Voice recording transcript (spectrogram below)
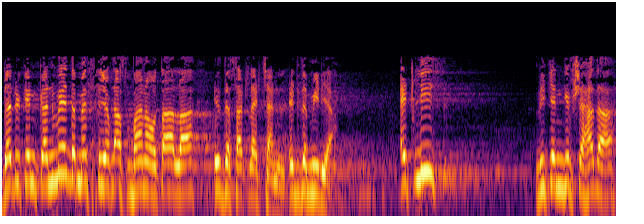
that you can convey the message of Allah subhanahu wa ta'ala is the satellite channel. It is the media. At least we can give shahada,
